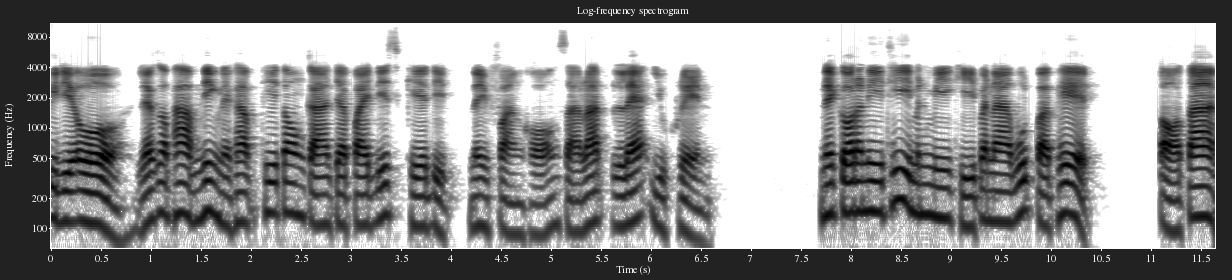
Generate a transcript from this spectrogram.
วิดีโอ แล้วก็ภาพนิ่งนะครับ ที่ต้องการจะไปดิสเครดิตในฝั่งของสหรัฐและยูเครน ในกรณีที่มันมีขีปนาวุธประเภท ต่อต้าน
